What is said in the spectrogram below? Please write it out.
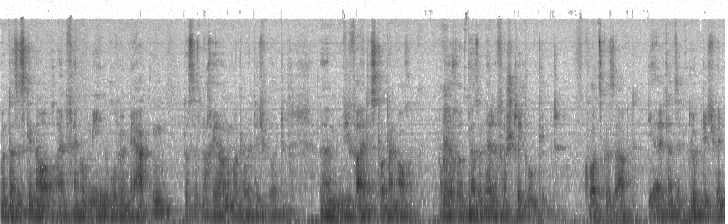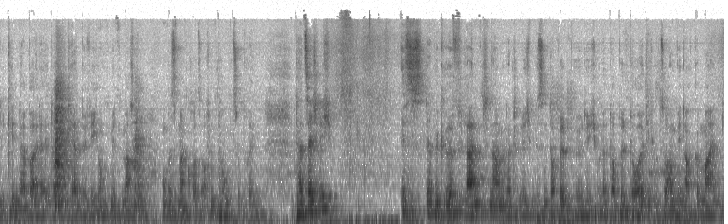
Und das ist genau auch ein Phänomen, wo wir merken, dass es nachher nochmal deutlich wird, ähm, inwieweit es dort dann auch eure personelle Verstrickung gibt. Kurz gesagt, die Eltern sind glücklich, wenn die Kinder bei der identitären Bewegung mitmachen, um es mal kurz auf den Punkt zu bringen. Tatsächlich ist der Begriff Landnahme natürlich ein bisschen doppelbödig oder doppeldeutig und so haben wir ihn auch gemeint.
